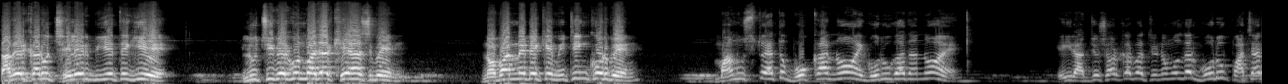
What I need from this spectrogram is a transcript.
তাদের কারও ছেলের বিয়েতে গিয়ে লুচি বেগুন ভাজা খেয়ে আসবেন নবান্নে ডেকে মিটিং করবেন? মানুষ তো এত বোকা নয়, গরু গাধা নয়। এই রাজ্য সরকার বা তৃণমূল দল গরু পাচার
